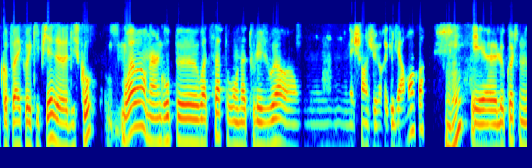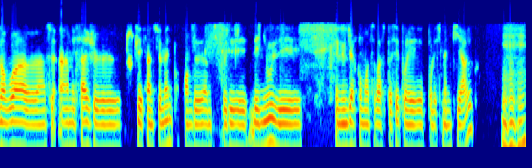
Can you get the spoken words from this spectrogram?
copains et coéquipiers du SCO ouais, ouais, on a un groupe WhatsApp où on a tous les joueurs, on, échange régulièrement quoi. Mhm. Et le coach nous envoie un, un message toutes les fins de semaine pour prendre un petit peu des, des news et, et, nous dire comment ça va se passer pour les pour les semaines qui arrivent. Quoi. Mhm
